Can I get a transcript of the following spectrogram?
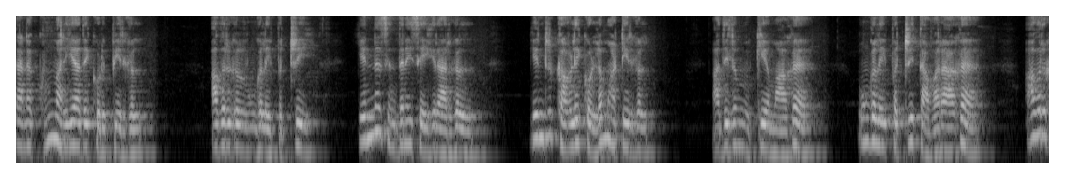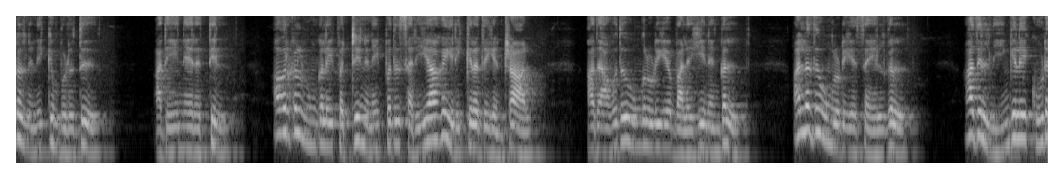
தனக்கும் மரியாதை கொடுப்பீர்கள். அவர்கள் உங்களை பற்றி என்ன சிந்தனை செய்கிறார்கள் என்று கவலை கொள்ள மாட்டீர்கள். அதிலும் முக்கியமாக உங்களை பற்றி தவறாக அவர்கள் நினைக்கும் பொழுது அதே நேரத்தில் அவர்கள் உங்களை பற்றி நினைப்பது சரியாக இருக்கிறது என்றால் அதாவது உங்களுடைய பலகீனங்கள் அல்லது உங்களுடைய செயல்கள் அதில் நீங்களே கூட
